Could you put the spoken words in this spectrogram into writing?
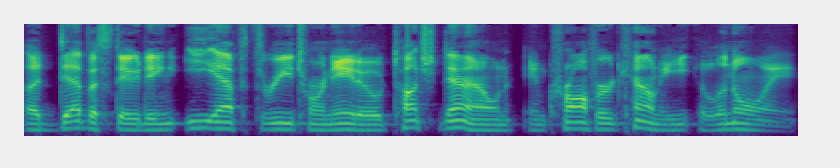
a devastating EF3 tornado touched down in Crawford County, Illinois.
